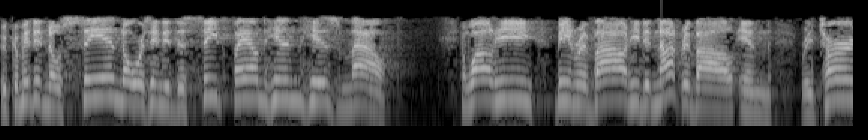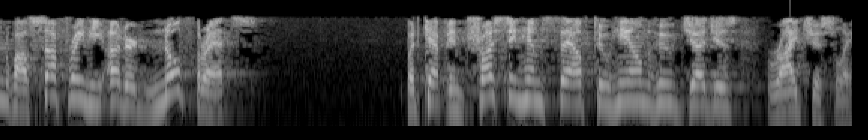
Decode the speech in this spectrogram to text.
who committed no sin, nor was any deceit found in his mouth. And while he, being reviled, he did not revile in return. While suffering, he uttered no threats, but kept entrusting himself to him who judges righteously.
